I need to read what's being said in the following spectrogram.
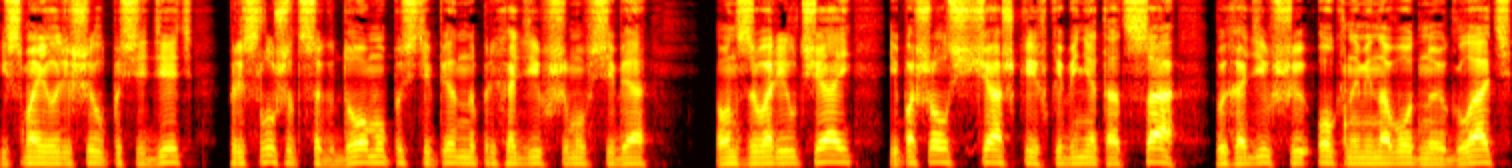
Исмаил решил посидеть, прислушаться к дому, постепенно приходившему в себя. Он заварил чай и пошел с чашкой в кабинет отца, выходивший окнами на водную гладь,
